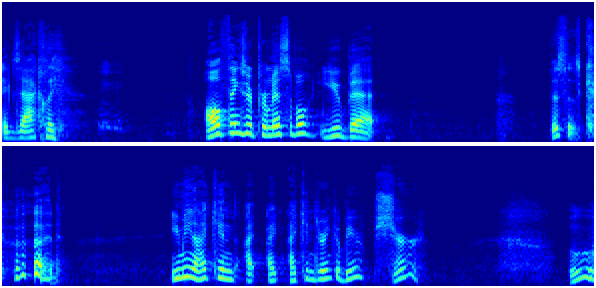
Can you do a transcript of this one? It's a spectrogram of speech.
Exactly. All things are permissible? You bet. This is good. You mean I can I, I, I can drink a beer? Sure. Ooh.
